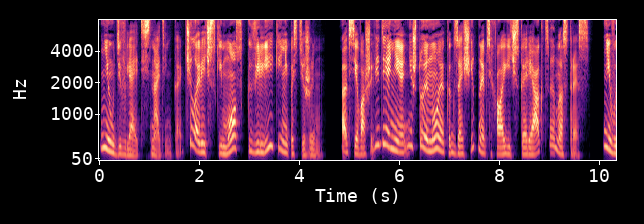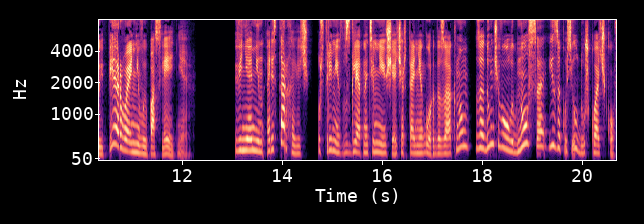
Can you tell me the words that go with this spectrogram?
Не удивляйтесь, Наденька, человеческий мозг великий непостижим. А все ваши видения — ничто иное, как защитная психологическая реакция на стресс. Не вы первая, не вы последняя. Вениамин Аристархович, устремив взгляд на темнеющие очертания города за окном, задумчиво улыбнулся и закусил дужку очков.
